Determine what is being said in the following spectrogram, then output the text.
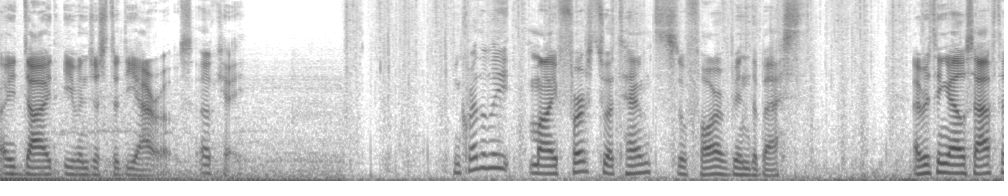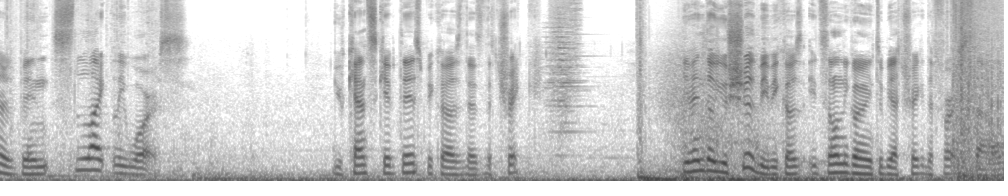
I died even just to the arrows. Okay. Incredibly, my first two attempts so far have been the best. Everything else after has been slightly worse. You can't skip this because there's the trick. Even though you should be because it's only going to be a trick the first time.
